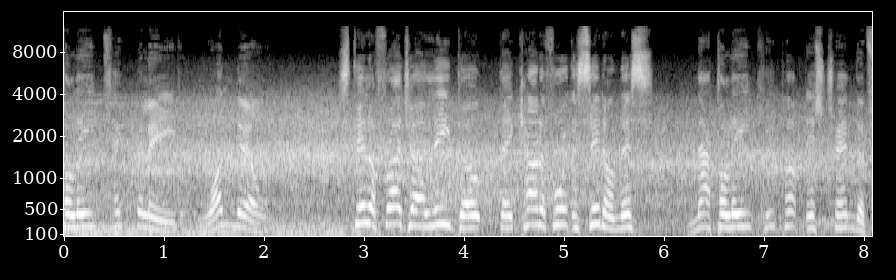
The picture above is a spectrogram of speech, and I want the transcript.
Napoli take the lead, 1-0. Still a fragile lead, though. They can't afford to sit on this. Napoli keep up this trend of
